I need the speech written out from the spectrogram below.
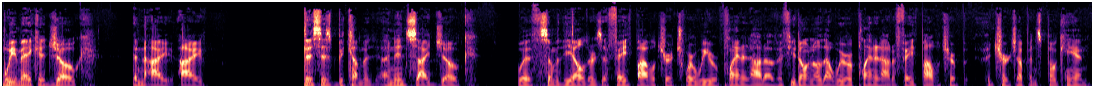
We make a joke, and I, I this has become a, an inside joke with some of the elders at Faith Bible Church, where we were planted out of. If you don't know that, we were planted out of Faith Bible Church up in Spokane.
